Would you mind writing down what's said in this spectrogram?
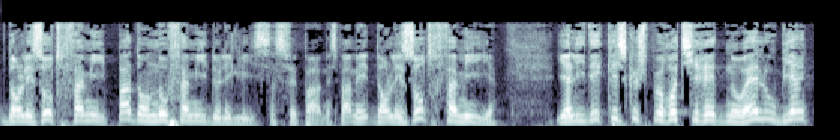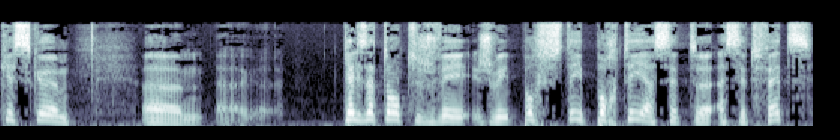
dans les autres familles, pas dans nos familles de l'Église, ça se fait pas, n'est-ce pas Mais dans les autres familles, il y a l'idée qu'est-ce que je peux retirer de Noël, ou bien qu'est-ce que euh, euh, quelles attentes je vais poster porter à cette fête,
